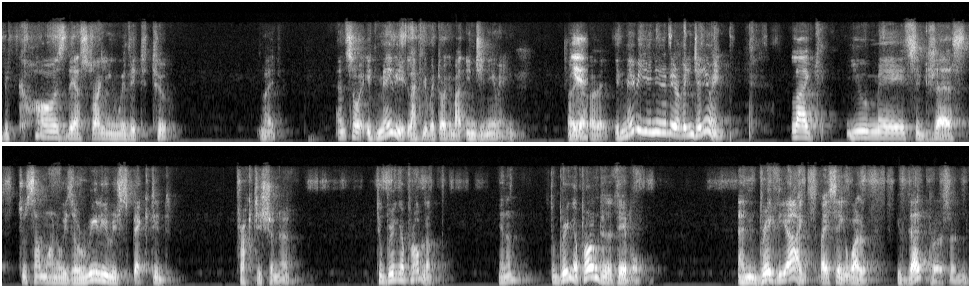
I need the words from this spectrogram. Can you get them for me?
because they are struggling with it too. Right? And so it may be like you were talking about engineering. Yeah. It may be you need a bit of engineering. Like you may suggest to someone who is a really respected practitioner to bring a problem, you know, to bring a problem to the table and break the ice by saying, well, if that person,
